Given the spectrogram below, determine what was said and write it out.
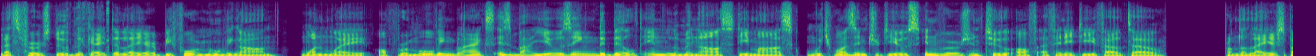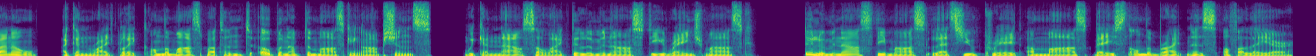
Let's first duplicate the layer before moving on. One way of removing blanks is by using the built-in luminosity mask, which was introduced in version 2 of Affinity Photo. From the Layers panel, I can right-click on the mask button to open up the masking options. We can now select the luminosity range mask. The luminosity mask lets you create a mask based on the brightness of a layer.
